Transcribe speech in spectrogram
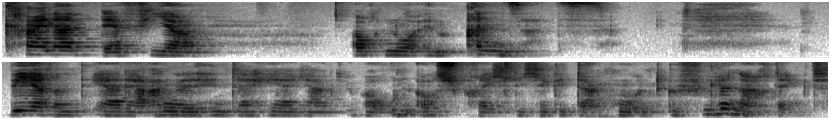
keiner der vier auch nur im Ansatz, während er der Angel hinterherjagt, über unaussprechliche Gedanken und Gefühle nachdenkt.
